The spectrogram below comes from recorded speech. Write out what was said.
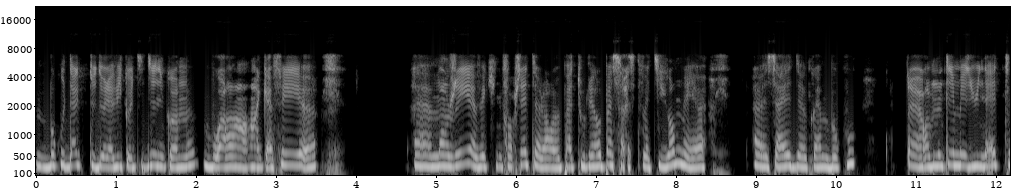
beaucoup d'actes de la vie quotidienne comme boire un, un café, euh, euh, manger avec une fourchette. Alors pas tous les repas, ça reste fatigant, mais ça aide quand même beaucoup. remonter mes lunettes,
